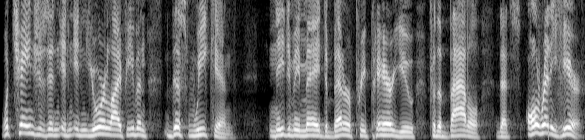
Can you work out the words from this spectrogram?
What changes in, in, in your life, even this weekend, need to be made to better prepare you for the battle that's already here.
